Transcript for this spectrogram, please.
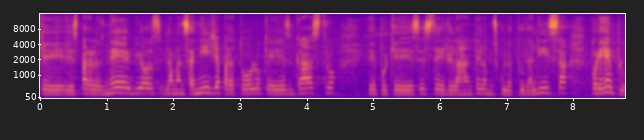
que es para los nervios, la manzanilla para todo lo que es gastro, eh, porque es este, relajante de la musculatura lisa. Por ejemplo,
